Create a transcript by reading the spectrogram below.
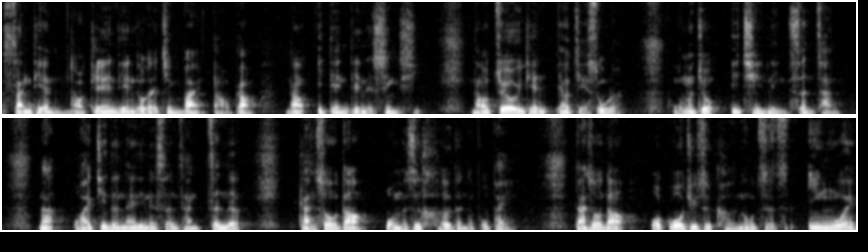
三天，然后，天天都在敬拜祷告，然后一点点的信息，然后最后一天要结束了，我们就一起领圣餐，那。我还记得那天的圣餐，真的感受到我们是何等的不配，感受到我过去是可怒之子，因为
